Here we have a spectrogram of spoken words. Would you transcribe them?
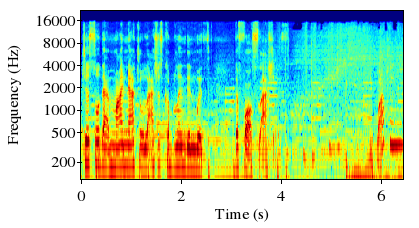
just so that my natural lashes could blend in with the false lashes. Keep watching.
